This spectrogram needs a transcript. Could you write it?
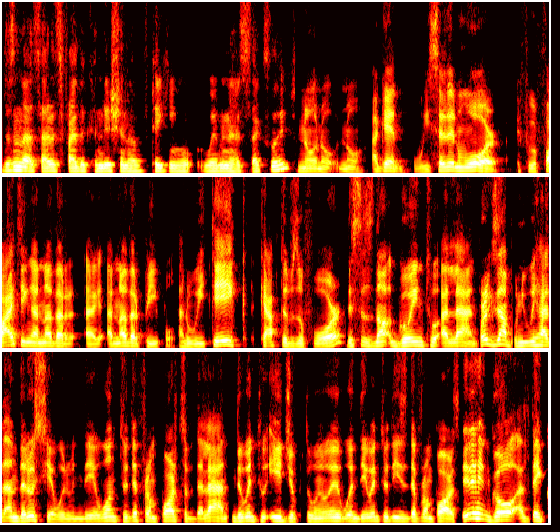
doesn't that satisfy the condition of taking women as sex slaves? No, no, no. Again, we said in war, if we're fighting another uh, another people and we take captives of war, this is not going to a land. For example, when we had Andalusia, when, they went to different parts of the land, they went to Egypt, when, when they went to these different parts, they didn't go and take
